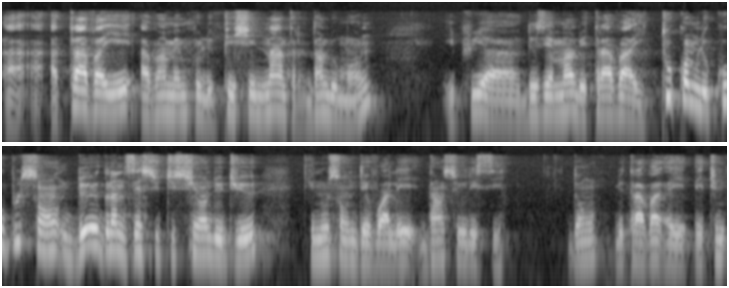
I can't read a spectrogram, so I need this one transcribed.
à, travailler avant même que le péché n'entre dans le monde. Et puis, euh, deuxièmement, le travail, tout comme le couple, sont deux grandes institutions de Dieu nous sont dévoilés dans ce récit. Donc, le travail est une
